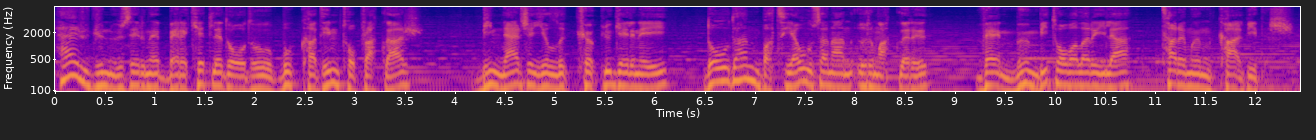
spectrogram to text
her gün üzerine bereketle doğduğu bu kadim topraklar, binlerce yıllık köklü geleneği, doğudan batıya uzanan ırmakları ve mümbit ovalarıyla tarımın kalbidir.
